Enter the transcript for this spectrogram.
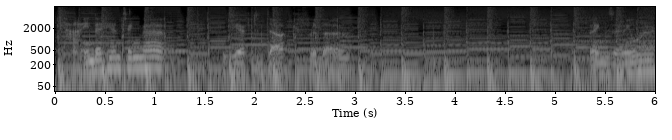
Was kinda hinting that, because you have to duck for the things anywhere.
